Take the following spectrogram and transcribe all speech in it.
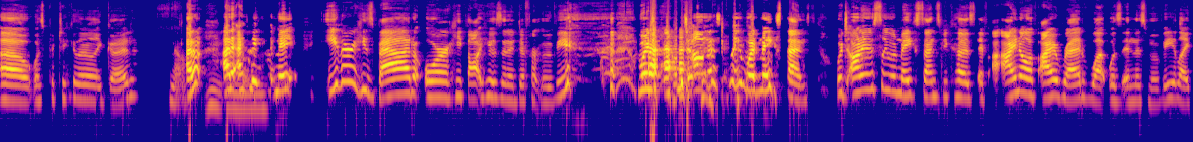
uh was particularly good. No, I don't. Mm-hmm. I, I think may, either he's bad or he thought he was in a different movie, which, which honestly would make sense. Which honestly would make sense because if I know if I read what was in this movie, like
